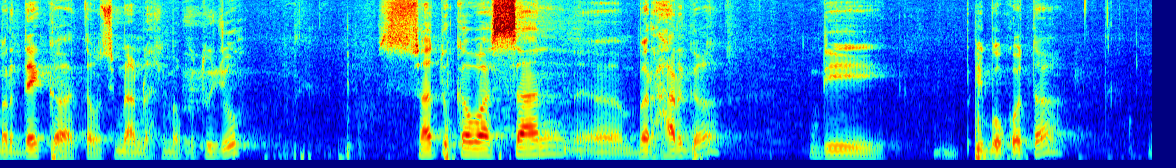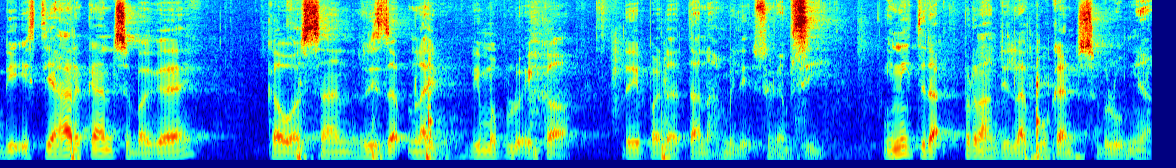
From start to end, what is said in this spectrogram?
merdeka tahun 1957 satu kawasan uh, berharga di ibu kota diisytiharkan sebagai kawasan reserve Melayu 50 ekar daripada tanah milik Sungai Besi. Ini tidak pernah dilakukan sebelumnya.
